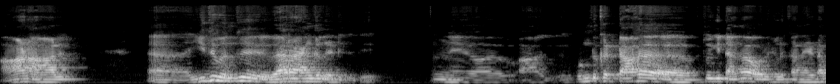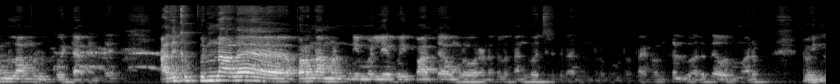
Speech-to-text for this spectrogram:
ஆனால் இது வந்து வேற ஆங்கிள் எடுக்குது. குண்டுக்கட்டாக தூக்கிட்டாங்க அவர்களுக்கான இடம் இல்லாமல் போயிட்டாங்கன்ட்டு. அதுக்கு பின்னால பரந்தாமன் எம்எல்ஏ போய் பார்த்து அவங்கள ஒரு இடத்துல தங்க வச்சிருக்கிறாருன்ற போன்ற தகவல்கள் வருது. அவர் மறு ஐ மீன்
